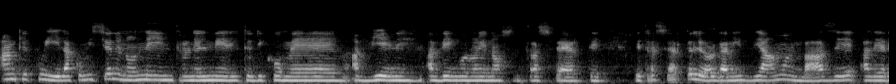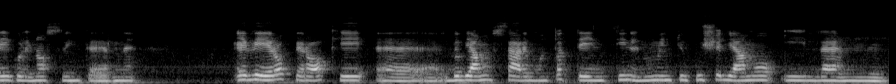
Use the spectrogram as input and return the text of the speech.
anche qui la Commissione non entra nel merito di come avviene, avvengono le nostre trasferte. Le trasferte le organizziamo in base alle regole nostre interne. È vero però che eh, dobbiamo stare molto attenti nel momento in cui scegliamo il, um,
